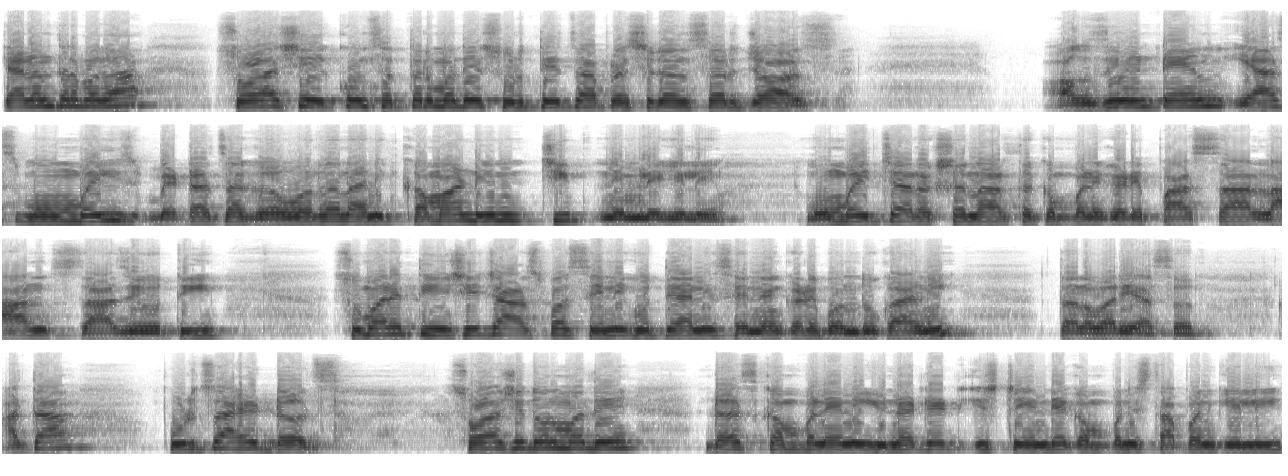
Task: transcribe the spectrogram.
त्यानंतर बघा सोळाशे एकोणसत्तरमध्ये सुरतेचा प्रेसिडेंट सर जॉर्ज ऑक्झिंटेन यास मुंबई बेटाचा गव्हर्नर आणि कमांड इन चीफ नेमले गेले. मुंबईच्या रक्षणार्थ कंपनीकडे पाच सहा लहान जहाजे होती. सुमारे तीनशेच्या आसपास सैनिक होते आणि सैन्यांकडे बंदुका आणि तलवारी असत. आता पुढचा आहे डच. सोळाशे दोन मध्ये डच कंपनीने युनायटेड ईस्ट इंडिया कंपनी स्थापन केली.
